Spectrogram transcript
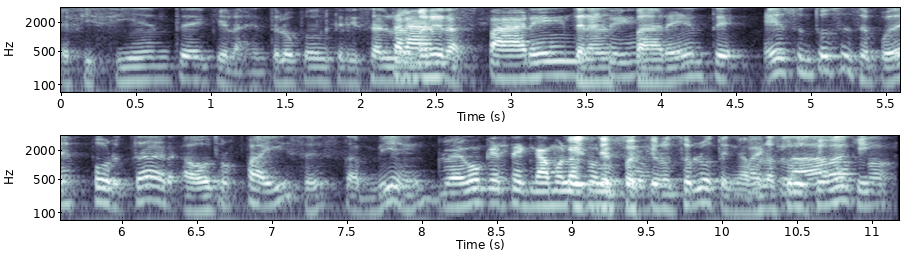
eficiente, que la gente lo pueda utilizar de una manera Transparente. transparente. Eso entonces se puede exportar a otros países también. Luego que tengamos la Y solución. después que nosotros lo tengamos Pues la solución aquí. to-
